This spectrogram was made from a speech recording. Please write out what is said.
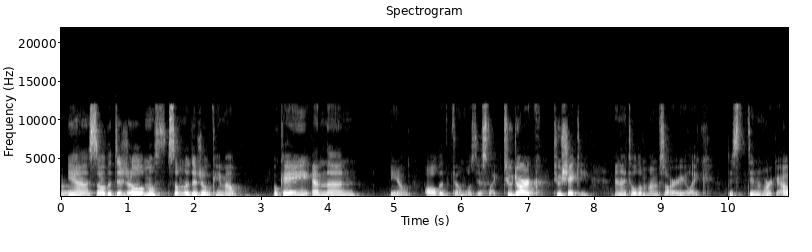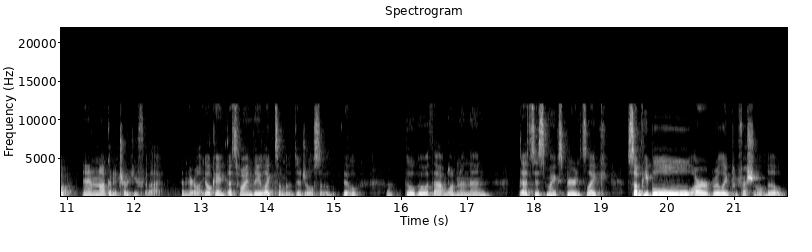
okay. Yeah, so the digital, most some of the digital came out okay, and then you know all the film was just like too dark, too shaky, and I told them I'm sorry, like this didn't work out, and I'm not gonna charge you for that. And they're like, okay, that's fine. They liked some of the digital, so they'll they'll go with that one, and then that's just my experience. Like some people are really professional; they'll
